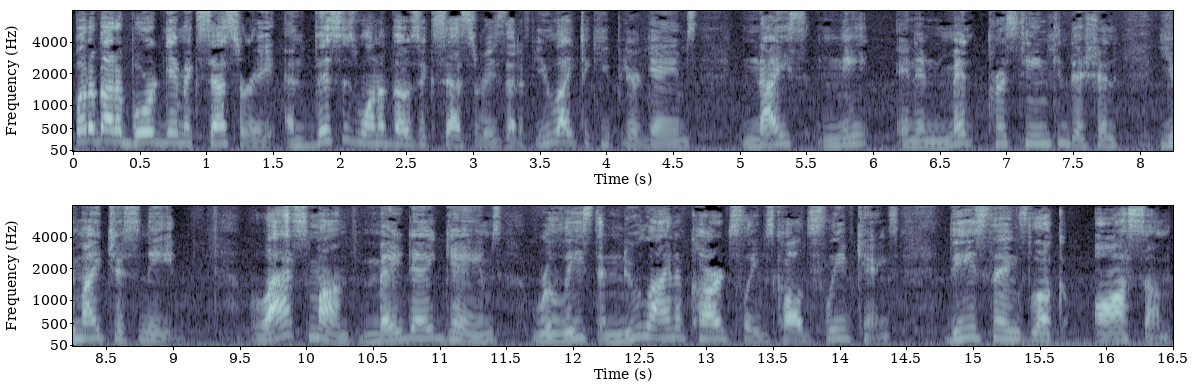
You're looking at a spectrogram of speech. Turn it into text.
but about a board game accessory. And this is one of those accessories that if you like to keep your games nice, neat, and in mint pristine condition, you might just need. Last month, Mayday Games released a new line of card sleeves called Sleeve Kings. These things look awesome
